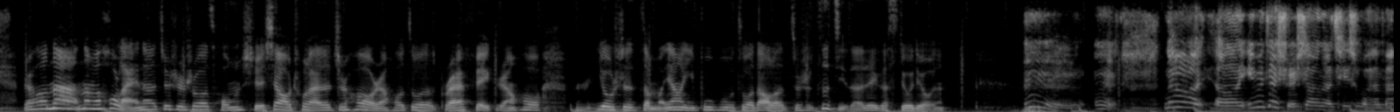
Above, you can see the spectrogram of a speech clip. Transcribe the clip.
然后那那么后来呢？就是说从学校出来了之后，然后做 graphic，然后又是怎么样一步步做到了就是自己的这个 studio 呢？嗯嗯，那呃，因为在学校呢，其实我还蛮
